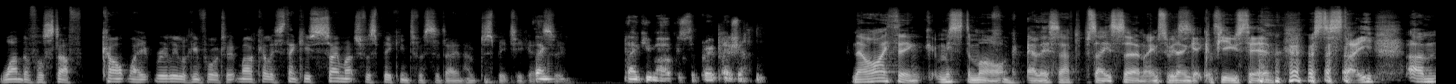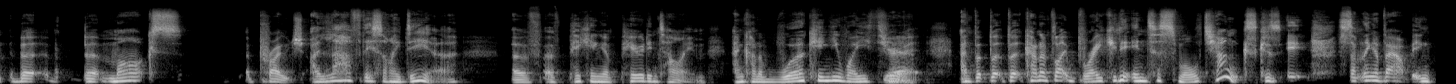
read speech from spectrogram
Wonderful stuff. Can't wait. Really looking forward to it. Mark Ellis, thank you so much for speaking to us today and hope to speak to you again thank, soon. Thank you, Mark. It's a great pleasure. Now, I think Mr. Mark Ellis, I have to say his surname so we don't get confused here, Mr. Stay. Um, but but Mark's approach, I love this idea of of picking a period in time and kind of working your way through yeah. it, and but but but kind of like breaking it into small chunks because it something about being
